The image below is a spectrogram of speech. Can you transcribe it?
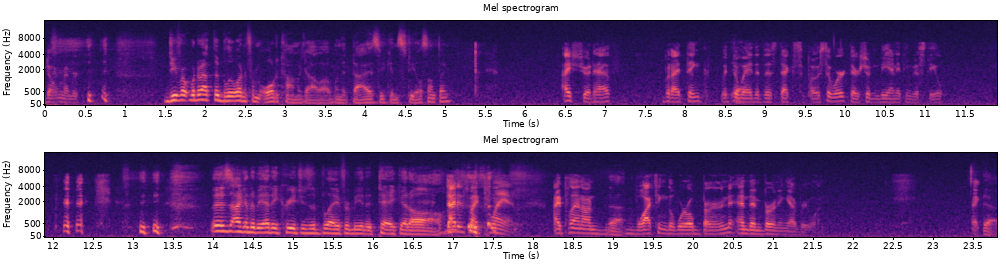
Don't remember. Do you? What about the blue one from old Kamigawa? When it dies, you can steal something. I should have, but I think with the Yeah. way that this deck's supposed to work, there shouldn't be anything to steal. There's not going to be any creatures in play for me to take at all. That is my plan. I plan on Yeah. watching the world burn and then burning everyone. Like, Yeah.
